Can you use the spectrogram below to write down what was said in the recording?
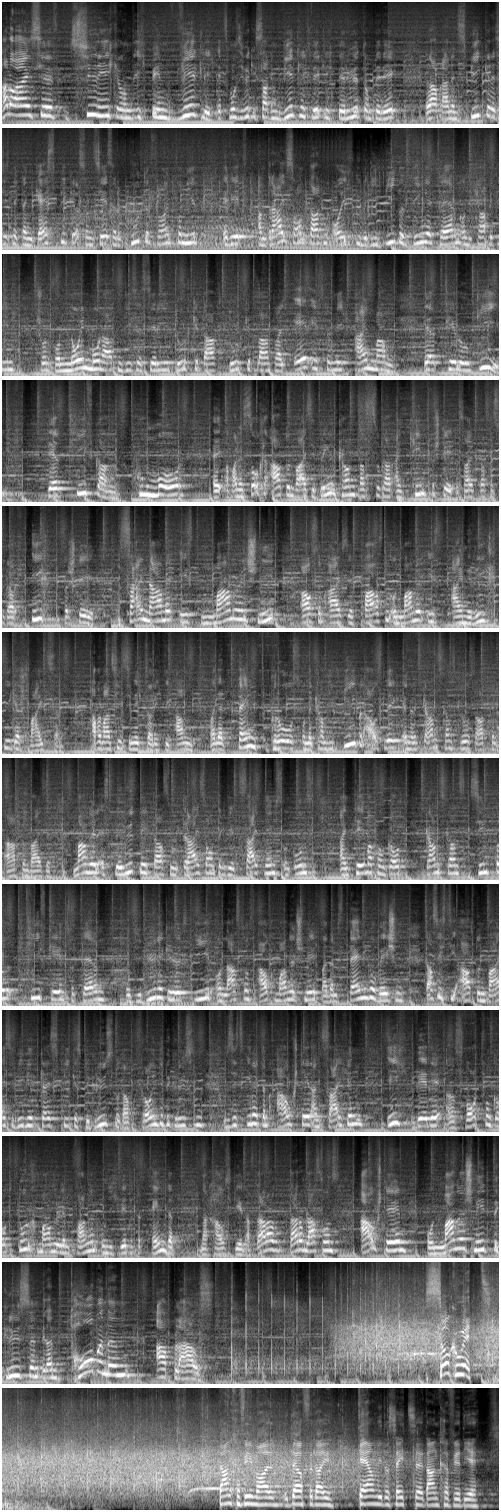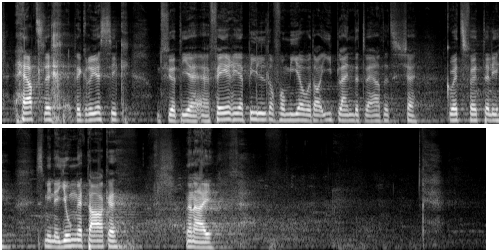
Hallo ICF Zürich und ich bin wirklich, jetzt muss ich wirklich sagen, wirklich, wirklich berührt und bewegt. Wir haben einen Speaker, es ist nicht ein Guest-Speaker, sondern ein sehr, sehr guter Freund von mir. Er wird an drei Sonntagen euch über die Bibel Dinge erklären und ich habe mit ihm schon vor neun Monaten diese Serie durchgedacht, durchgeplant, weil er ist für mich ein Mann, der Theologie, der Tiefgang, Humor, äh, auf eine solche Art und Weise bringen kann, dass sogar ein Kind versteht. Das heißt, dass es sogar ich verstehe. Sein Name ist Manuel Schmid aus dem ICF Basel und Manuel ist ein richtiger Schweizer. Aber man sieht sie nicht so richtig an, weil er denkt groß und er kann die Bibel auslegen in einer ganz, ganz großartigen Art und Weise. Manuel, es berührt mich, dass du drei Sonntage dir Zeit nimmst und uns ein Thema von Gott ganz, ganz simpel, tiefgehend zu klären. Und die Bühne gehört dir und lasst uns auch Manuel Schmidt bei dem Standing Ovation. Das ist die Art und Weise, wie wir Guest Speakers begrüßen oder auch Freunde begrüßen. Und es ist immer mit dem Aufstehen ein Zeichen, ich werde das Wort von Gott durch Manuel empfangen und ich werde verändert nach Hause gehen. Also darum, darum lasst uns aufstehen und Manuel Schmidt begrüßen mit einem tobenden Applaus. So gut. Danke vielmals. Ihr dürft euch gerne wieder setzen. Danke für die herzliche Begrüßung und für die äh, Ferienbilder von mir, die hier eingeblendet werden. Das ist ein gutes Foto aus meinen jungen Tagen. Nein, nein.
